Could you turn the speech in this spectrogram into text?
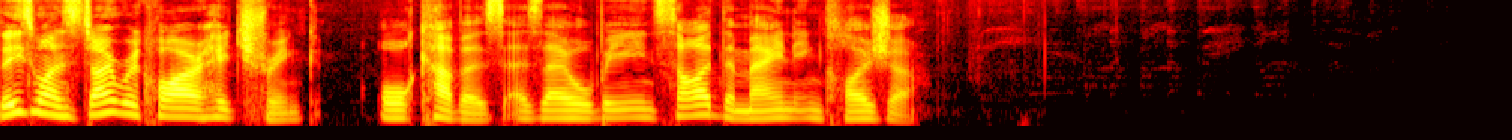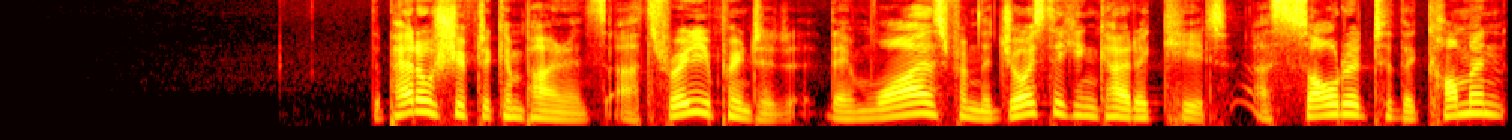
These ones don't require heat shrink or covers as they will be inside the main enclosure. The paddle shifter components are 3D printed, then wires from the joystick encoder kit are soldered to the common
